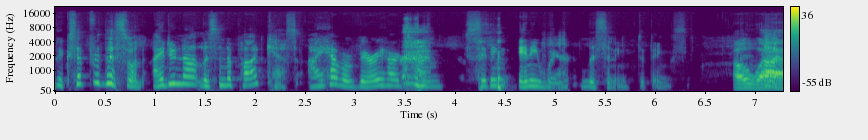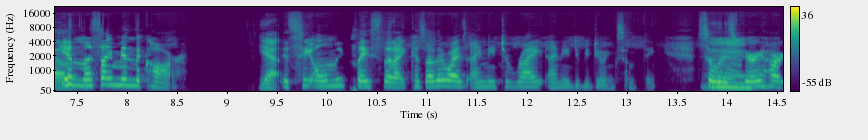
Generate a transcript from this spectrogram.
except for this one, I do not listen to podcasts. I have a very hard time sitting anywhere listening to things, Oh uh, wow. unless I'm in the car. Yeah. It's the only place that I, because otherwise I need to write, I need to be doing something. So it's Mm. very hard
